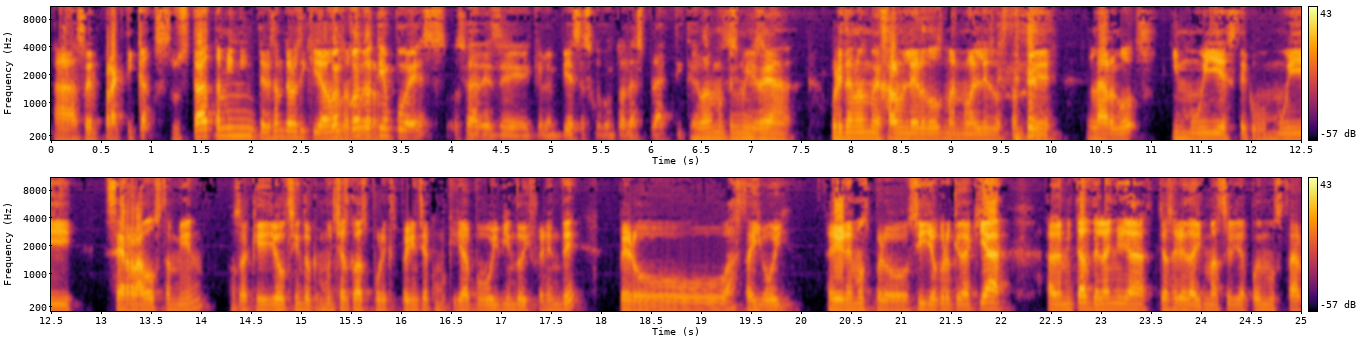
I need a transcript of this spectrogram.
a hacer prácticas. Está también interesante ahora sí que ya vamos ¿Cuánto, a cuánto poder- tiempo es? O sea, desde que lo empiezas con, todas las prácticas. Verdad no tengo idea. Ahorita más me dejaron leer dos manuales bastante largos y muy, este, como muy cerrados también. O sea que yo siento que muchas cosas por experiencia como que ya voy viendo diferente, pero hasta ahí voy. Ahí iremos, pero sí, yo creo que de aquí a, a la mitad del año ya, ya sería Dive Master y ya podemos estar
